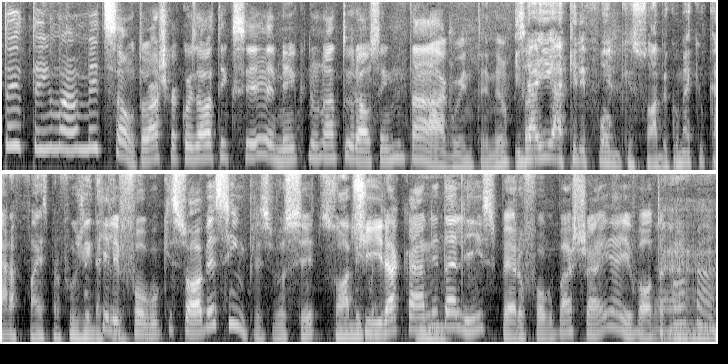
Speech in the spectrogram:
tem, tem uma medição. Então eu acho que a coisa ela tem que ser meio que no natural, sem muita água, entendeu? E daí aquele fogo que sobe, como é que o cara faz pra fugir Aquele daquele fogo que sobe é simples. Você Sobe- tira a Hum. carne dali, espera o fogo baixar e aí volta a colocar.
